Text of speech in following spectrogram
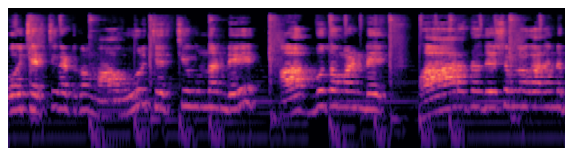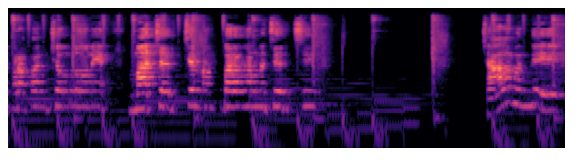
ఓ చర్చి కట్టుకుని మా ఊరు చర్చి ఉందండి అద్భుతం అండి భారతదేశంలో కాదండి ప్రపంచంలోనే మా చర్చి నంబర్ వన్ చర్చి. చాలా మంది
